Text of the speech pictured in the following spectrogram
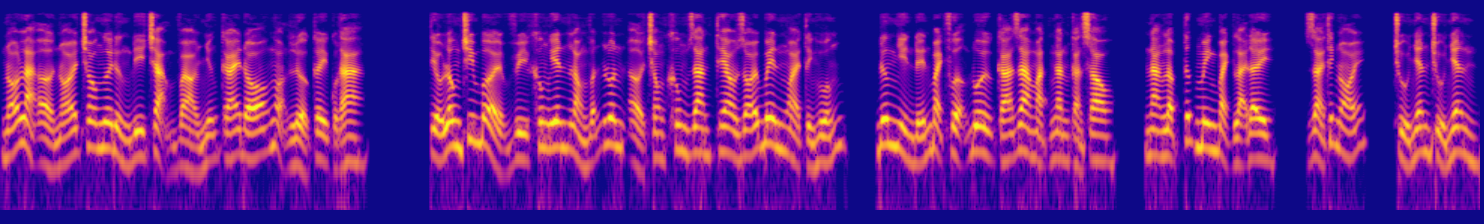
nó là ở nói cho ngươi đừng đi chạm vào những cái đó ngọn lửa cây của ta. Tiểu lông chim bởi vì không yên lòng vẫn luôn ở trong không gian theo dõi bên ngoài tình huống, đương nhìn đến bạch phượng đuôi cá ra mặt ngăn cản sau, nàng lập tức minh bạch lại đây, giải thích nói, chủ nhân chủ nhân,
